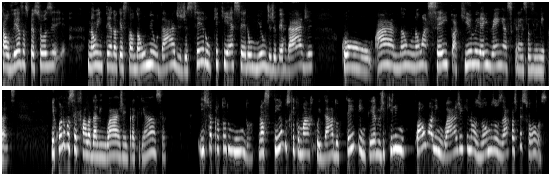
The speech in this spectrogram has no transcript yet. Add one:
Talvez as pessoas não entendo a questão da humildade, de ser o que, que é ser humilde de verdade, com ah, não, não aceito aquilo, e aí vem as crenças limitantes. E quando você fala da linguagem para a criança, isso é para todo mundo. Nós temos que tomar cuidado o tempo inteiro de que, qual a linguagem que nós vamos usar com as pessoas.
